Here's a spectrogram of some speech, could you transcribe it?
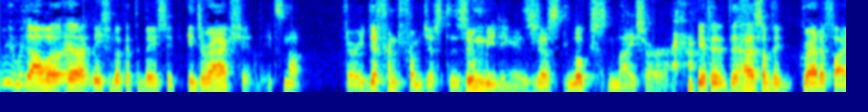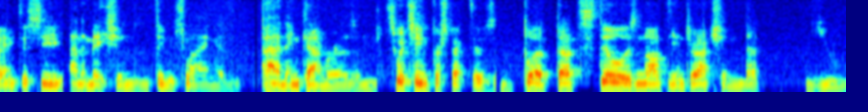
Yeah, well, yeah, if you look at the basic interaction, it's not very different from just a Zoom meeting. It just looks nicer. it, it, has something gratifying to see animation and things flying and panning cameras and switching perspectives. But that still is not the interaction that you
